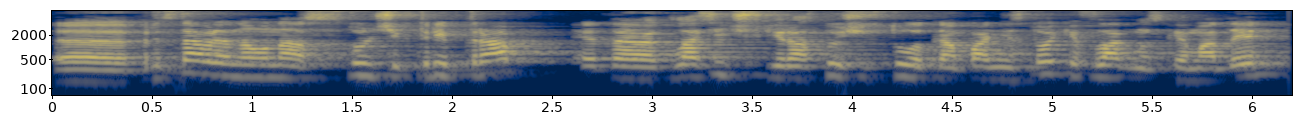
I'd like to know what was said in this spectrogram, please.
Э, представлено у нас стульчик Trip Trap. Это классический растущий стул от компании Стоки, флагманская модель.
